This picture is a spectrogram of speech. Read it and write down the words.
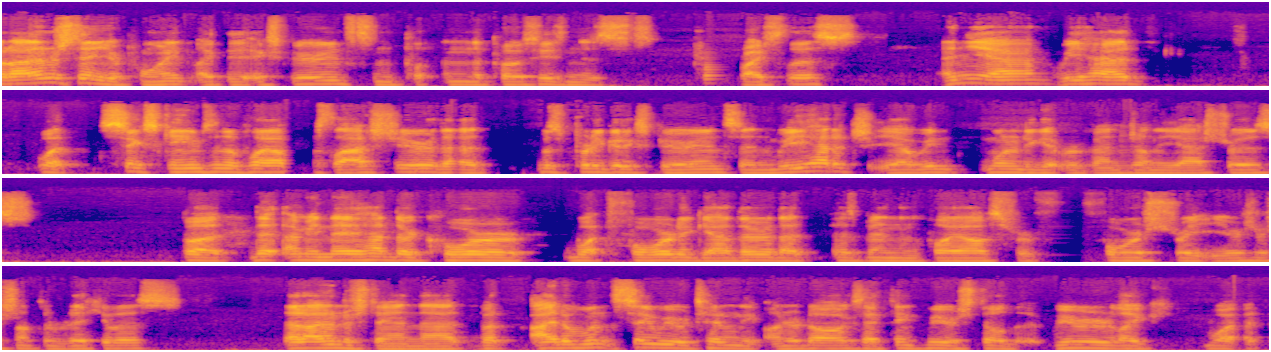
but I understand your point. Like the experience in, in the postseason is priceless. And yeah, we had what six games in the playoffs last year that was pretty good experience, and we had a yeah we wanted to get revenge on the Astros, but they, I mean they had their core what four together that has been in the playoffs for four straight years or something ridiculous. That I understand that, but I wouldn't say we were technically underdogs. I think we were still we were like what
